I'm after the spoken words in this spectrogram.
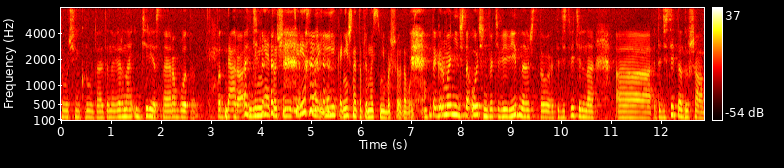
Это очень круто. Это, наверное, интересная работа. Подбирать. Да, для меня это очень интересно, и, конечно, это приносит мне большое удовольствие. Это гармонично, очень по тебе видно, что это действительно, это действительно душа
